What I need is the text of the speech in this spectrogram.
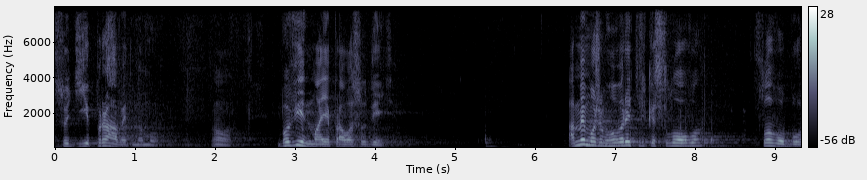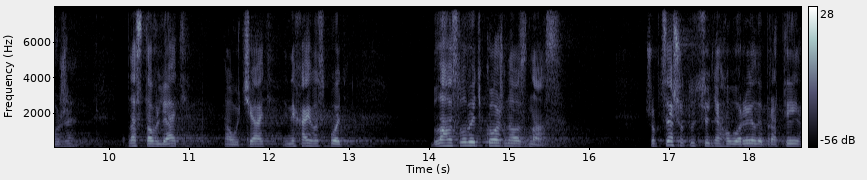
судді праведному. О, бо він має право судити. А ми можемо говорити тільки Слово, Слово Боже, наставлять, научать. І нехай Господь благословить кожного з нас, щоб це, що тут сьогодні говорили брати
